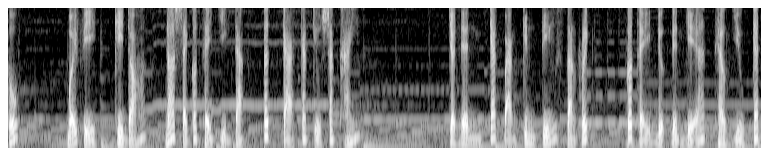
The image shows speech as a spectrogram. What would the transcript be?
tốt. Bởi vì khi đó nó sẽ có thể diễn đạt tất cả các kiểu sắc thái. Cho nên các bản kinh tiếng Sanskrit có thể được định nghĩa theo nhiều cách,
